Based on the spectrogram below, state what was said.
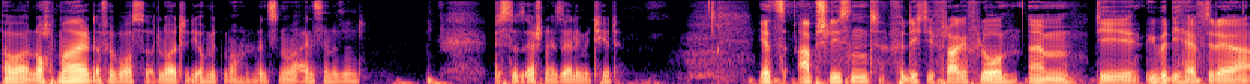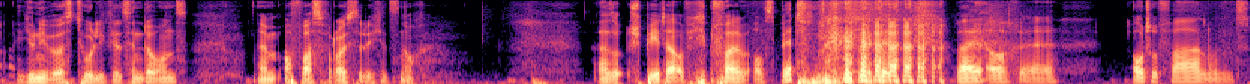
Aber nochmal, dafür brauchst du halt Leute, die auch mitmachen. Wenn es nur Einzelne sind, bist du sehr schnell sehr limitiert. Jetzt abschließend für dich die Frage, Flo. Ähm, die, über die Hälfte der Universe Tour liegt jetzt hinter uns. Ähm, auf was freust du dich jetzt noch? Also später auf jeden Fall aufs Bett, weil auch äh, Autofahren und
